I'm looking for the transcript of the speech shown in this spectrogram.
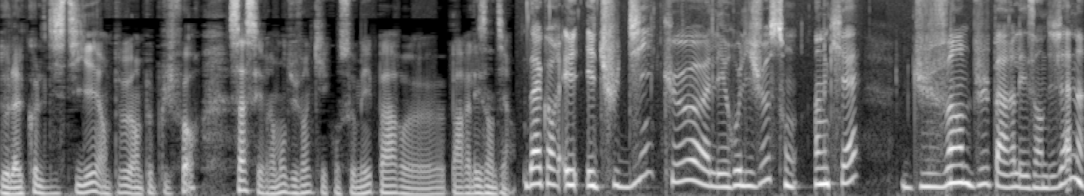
de l'alcool distillé un peu un peu plus fort ça c'est vraiment du vin qui est consommé par par les indiens. D'accord. Et, et tu dis que les religieux sont inquiets du vin bu par les indigènes.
